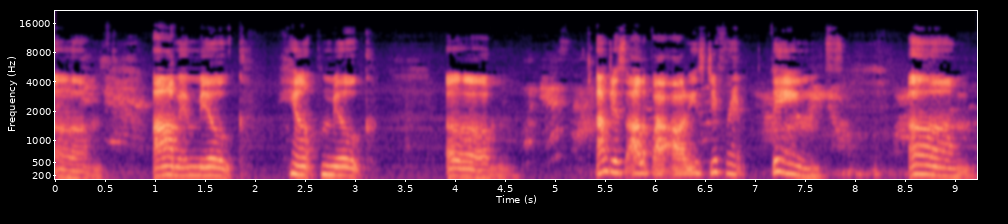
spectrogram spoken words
um, almond milk, hemp milk. Um, I'm just all about all these different things. Um,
